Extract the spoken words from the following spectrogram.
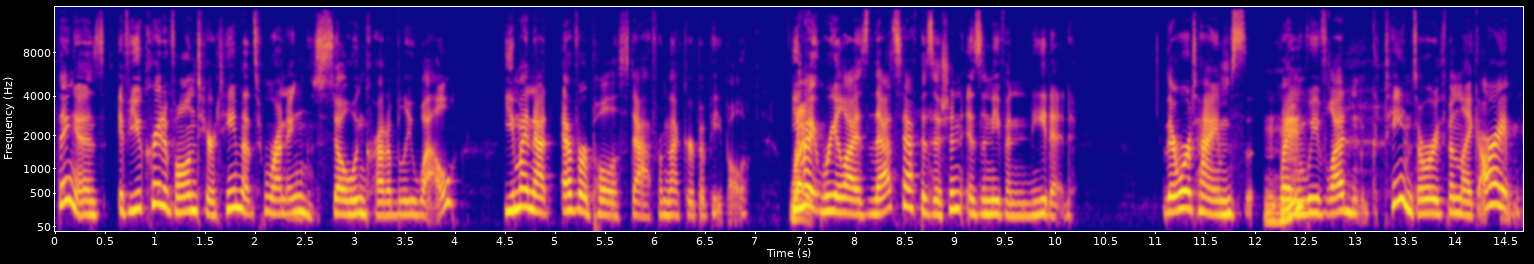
thing is, if you create a volunteer team that's running so incredibly well, you might not ever pull a staff from that group of people. You Right. might realize that staff position isn't even needed. There were times Mm-hmm. when we've led teams or we've been like, all right,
